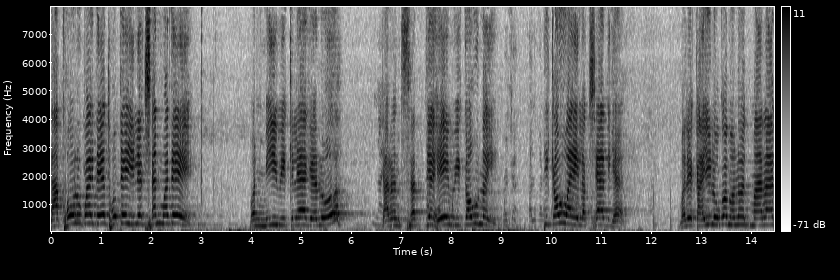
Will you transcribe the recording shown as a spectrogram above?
लाखो रुपये देत होते इलेक्शनमध्ये. पण मी विकल्या गेलो कारण सत्य हे विकाऊ नाही टिकाऊ आहे लक्षात घ्या. मला काही लोक म्हणत महाराज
